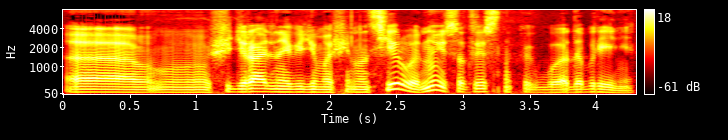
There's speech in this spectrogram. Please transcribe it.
э, федеральное, видимо, финансирование, ну и, соответственно, как бы одобрение.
